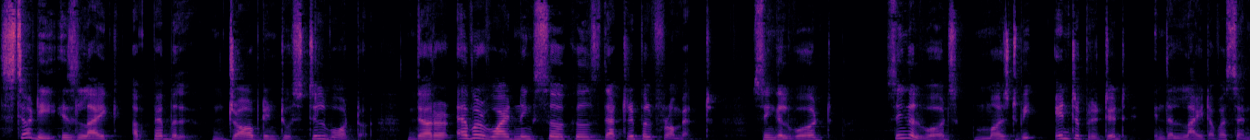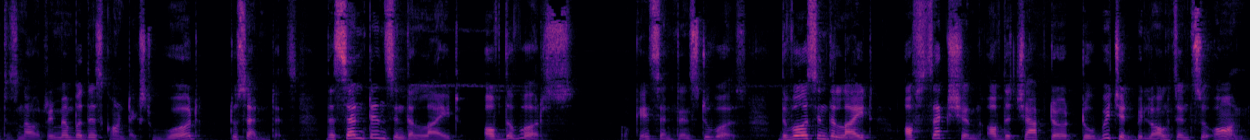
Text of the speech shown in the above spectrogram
Study is like a pebble dropped into still water. There are ever widening circles that ripple from it single word single words must be interpreted in the light of a sentence now remember this context word to sentence. The sentence in the light of the verse. Okay sentence to verse. The verse in the light of section of the chapter to which it belongs and so on.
